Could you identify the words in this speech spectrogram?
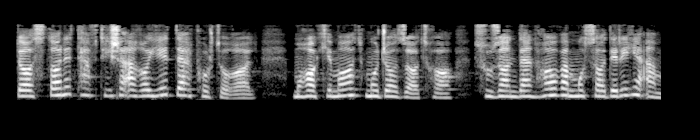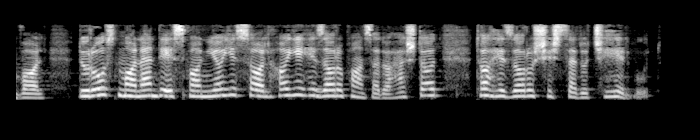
داستان تفتیش عقاید در پرتغال، محاکمات، مجازاتها، سوزاندنها و مصادره اموال درست مانند اسپانیای سالهای 1580 تا 1640 بود.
